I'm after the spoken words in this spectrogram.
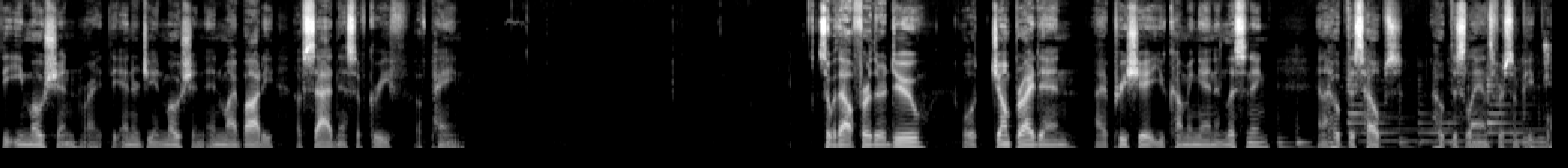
the emotion, right? The energy and motion in my body of sadness, of grief, of pain. So without further ado, we'll jump right in. I appreciate you coming in and listening, and I hope this helps. I hope this lands for some people.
